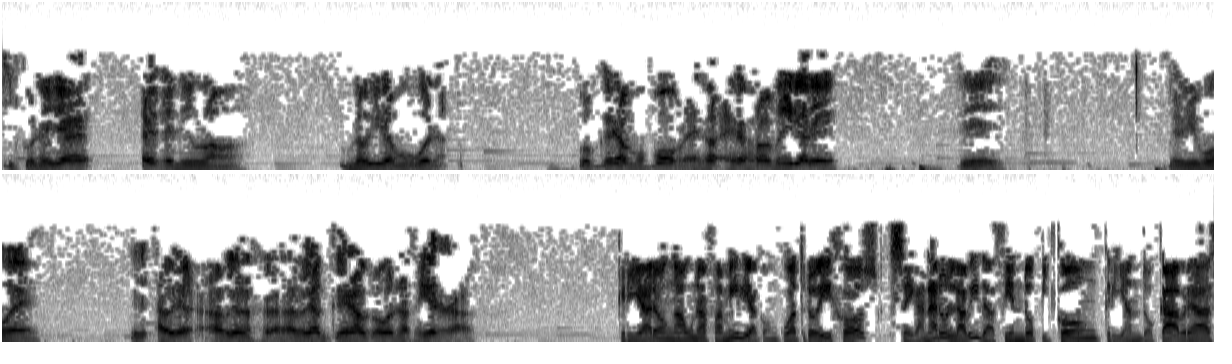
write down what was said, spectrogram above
y con ella he tenido una, una vida muy buena porque éramos pobres, era familia de, de, mi mujer, había, había, habían quedado en la sierra Criaron a una familia con cuatro hijos, se ganaron la vida haciendo picón, criando cabras,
